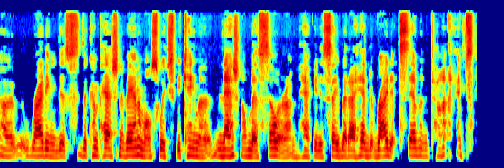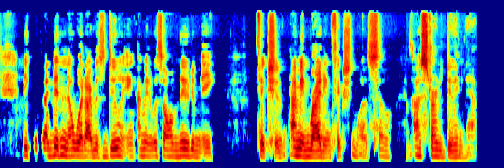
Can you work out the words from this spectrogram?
uh, writing this, The Compassion of Animals, which became a national bestseller, I'm happy to say, but I had to write it seven times because I didn't know what I was doing. I mean, it was all new to me, fiction. I mean, writing fiction was. So I started doing that.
